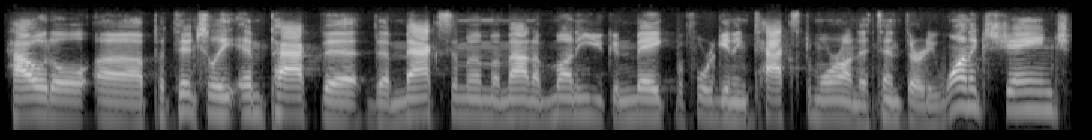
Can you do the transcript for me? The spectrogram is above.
how it'll uh, potentially impact the the maximum amount of money you can make before getting taxed more on a 1031 exchange.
